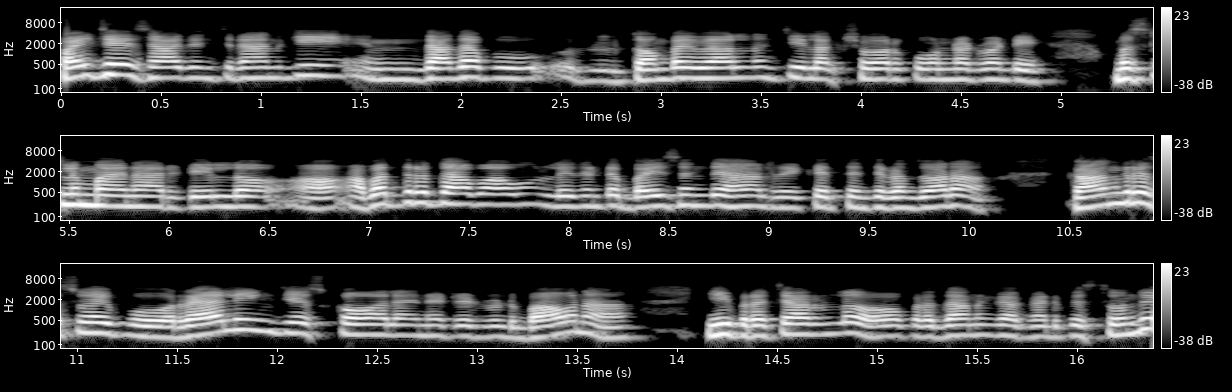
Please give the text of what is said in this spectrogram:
పైచేయి సాధించడానికి దాదాపు తొంభై వేల నుంచి లక్ష వరకు ఉన్నటువంటి ముస్లిం మైనారిటీల్లో అభద్రతాభావం లేదంటే భయ సందేహాలు రేకెత్తించడం ద్వారా కాంగ్రెస్ వైపు ర్యాలీయింగ్ చేసుకోవాలనేటటువంటి భావన ఈ ప్రచారంలో ప్రధానంగా కనిపిస్తుంది.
